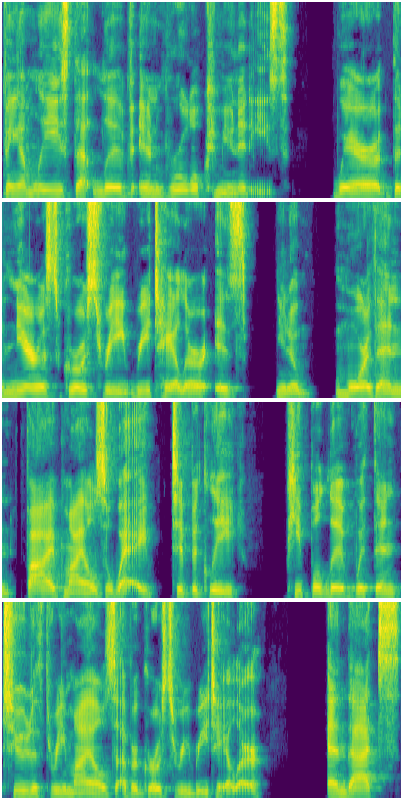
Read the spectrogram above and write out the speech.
families that live in rural communities where the nearest grocery retailer is, you know, more than 5 miles away. Typically, people live within 2 to 3 miles of a grocery retailer and that's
